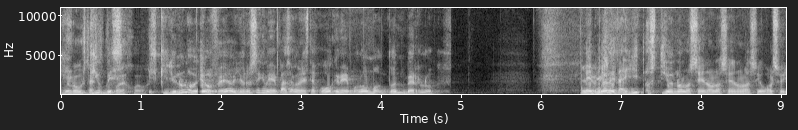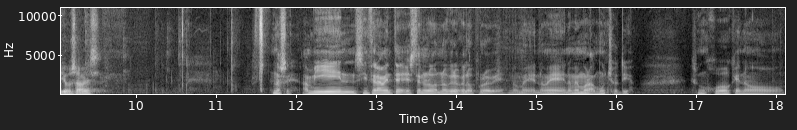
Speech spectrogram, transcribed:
No me gusta Tío, este tipo de juegos. Es que yo no lo veo feo. Yo no sé qué me pasa con este juego, que me mola un montón verlo. Le veo detallitos, tío. No lo sé, no lo sé, no lo sé. Igual soy yo, ¿sabes? No sé. A mí, sinceramente, este no, lo- no creo que lo pruebe. ¿eh? No me, no, me, no me mola mucho, tío. Es un juego que no.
